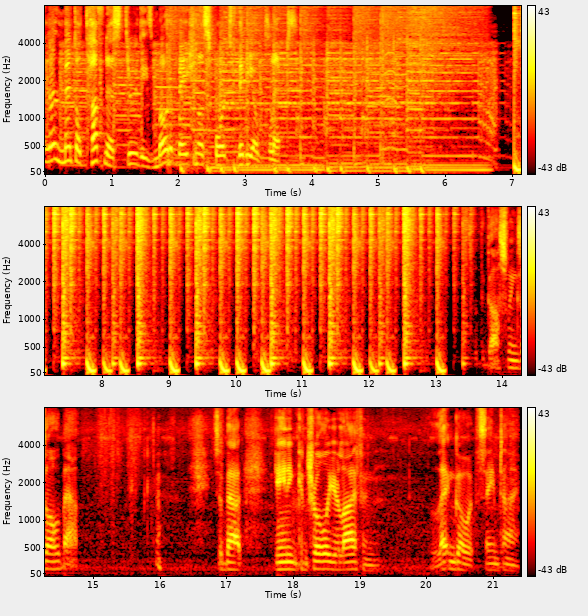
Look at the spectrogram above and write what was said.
learn mental toughness through these motivational sports video clips. That's what the golf swing's all about. it's about gaining control of your life and letting go at the same time.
